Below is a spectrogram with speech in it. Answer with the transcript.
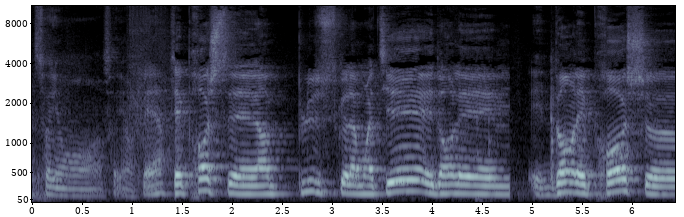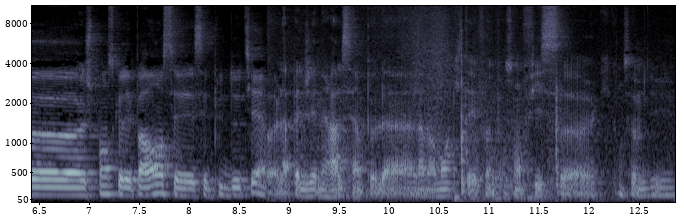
soyons, soyons clairs. Les proches, c'est plus que la moitié, et dans les, et dans les proches, je pense que les parents, c'est plus de deux tiers. L'appel général, c'est un peu la, maman qui téléphone pour son fils qui consomme du,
